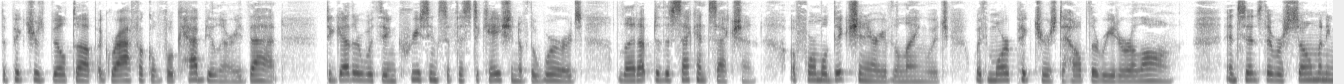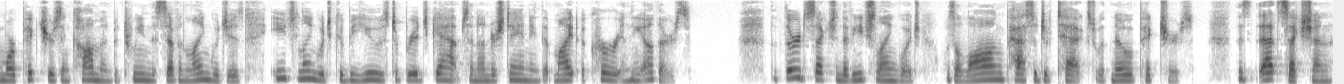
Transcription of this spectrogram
the pictures built up a graphical vocabulary that, together with the increasing sophistication of the words, led up to the second section, a formal dictionary of the language, with more pictures to help the reader along. And since there were so many more pictures in common between the seven languages, each language could be used to bridge gaps in understanding that might occur in the others. The third section of each language was a long passage of text with no pictures. This, that section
